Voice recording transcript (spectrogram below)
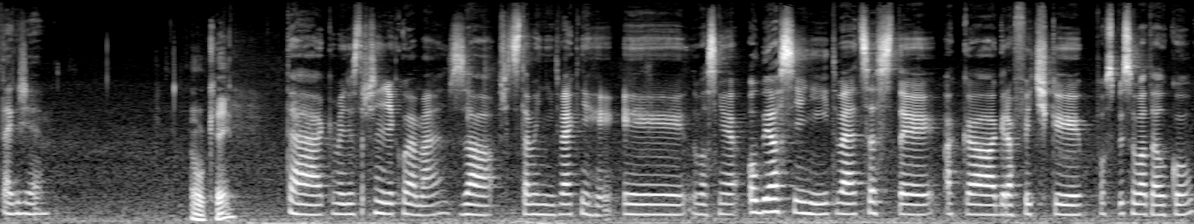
Takže... OK. Tak, my tě strašně děkujeme za představení tvé knihy i vlastně objasnění tvé cesty a grafičky po spisovatelku.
